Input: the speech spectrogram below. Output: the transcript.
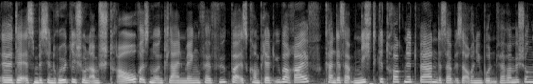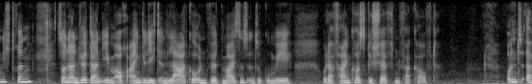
äh, der ist ein bisschen rötlich schon am Strauch, ist nur in kleinen Mengen verfügbar, ist komplett überreif, kann deshalb nicht getrocknet werden, deshalb ist er auch in den bunten Pfeffermischungen nicht drin, sondern wird dann eben auch eingelegt in Lake und wird meistens in so Gourmet- oder Feinkostgeschäften verkauft. Und äh,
